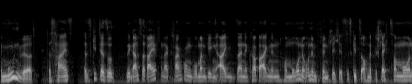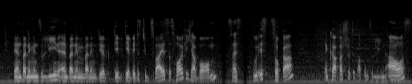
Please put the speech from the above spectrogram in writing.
immun wird. Das heißt, also es gibt ja so eine ganze Reihe von Erkrankungen, wo man gegen eigen, seine körpereigenen Hormone unempfindlich ist. Das gibt es auch mit Geschlechtshormonen, während bei dem Insulin, äh, bei dem, bei dem Diabetes Typ 2 ist das häufig erworben. Das heißt, du isst Zucker, dein Körper schüttet auch Insulin aus,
